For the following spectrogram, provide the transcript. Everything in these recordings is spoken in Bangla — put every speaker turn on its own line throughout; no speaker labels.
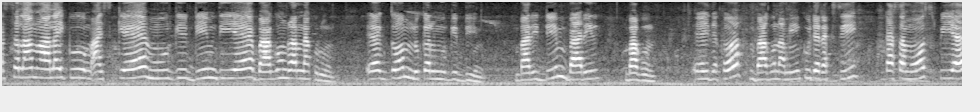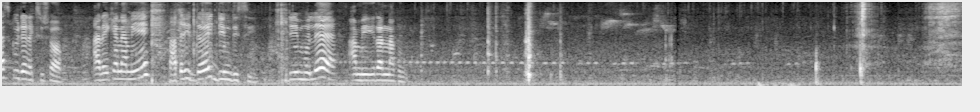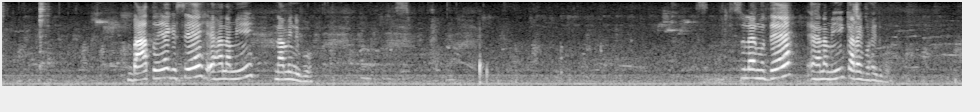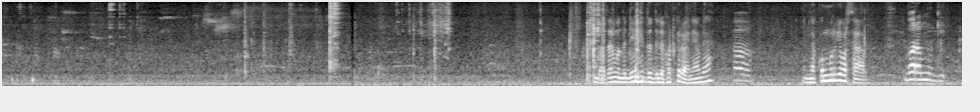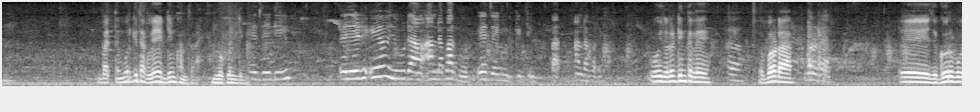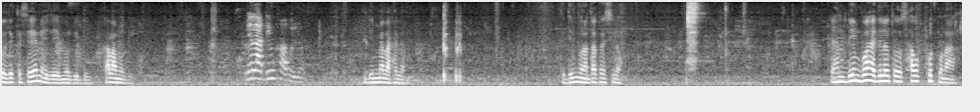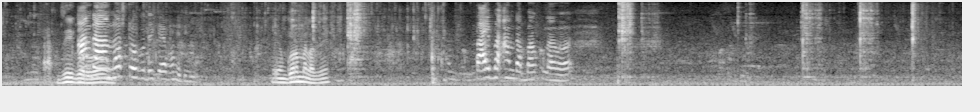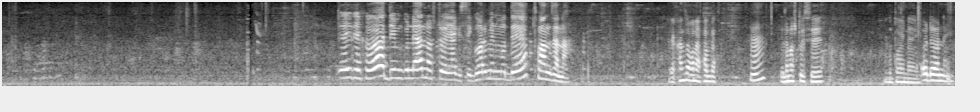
আসসালামু আলাইকুম। আজকে মুরগির ডিম দিয়ে বাগুন রান্না করুন। একদম লোকাল মুরগির ডিম। বাড়ির ডিম, বাড়ির বাগুন। এই দেখো, বাগুন আমি কুইটে রাখছি। কাঁচামচ পেঁয়াজ কুইটে রাখছি সব। আর এখানে আমি ভাতের হৃদয় ডিম দিছি। ডিম হলে আমি রান্না করব। ভাত হয়ে গেছে এখন আমি নামে নিব। চুলার মধ্যে এখন আমি কারাই বহাই দেব।
ভাতের মধ্যে ডিম সিদ্ধ দিলে ফট করে হয় না আমরা? কোন মুরগি পারছে? আর
বড় মুরগি।
বাড়িতে মুরগি থাকলে ডিম খান যায় লোকাল ডিম।
এই যে ডিম এই যে এই ওটা আন্ডা পারব এই যে মুরগির ডিম আন্ডা
ওই দলে ডিম তেলে
হ্যাঁ।
ওই এই যে গরু বগলে দেখতেছেন এই যে মুরগির ডিম কালা মুরগি।
মেলা ডিম খাওয়া হলো।
ডিম মেলা খেলাম তো ডিম গোনা তাতে ছিল। এখন ডিম বহাই দিলে তো সাউথ ফুটবো না। যে গরম।
নষ্ট হব দেখে বহে দিন
এরকম গরম মেলা যে।
তাই বা আন্ডা বাকুলা হয়। এই দেখো ডিমগুলা নষ্ট হয়ে গেছে। গরমের মধ্যে থান জানা।
এটা খান যাব না ফাল দেখ
হ্যাঁ?
এটা নষ্ট হয়েছে এটা তো নাই।
ওটাও নেই।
